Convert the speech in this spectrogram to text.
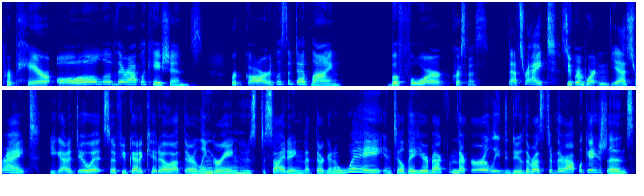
prepare all of their applications, regardless of deadline, before Christmas. That's right. Super important. Yes, right. You got to do it. So if you've got a kiddo out there lingering who's deciding that they're going to wait until they hear back from their early to do the rest of their applications,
